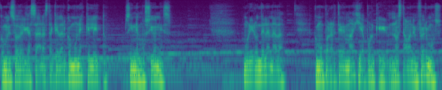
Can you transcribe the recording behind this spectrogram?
Comenzó a adelgazar hasta quedar como un esqueleto, sin emociones. Murieron de la nada, como por arte de magia, porque no estaban enfermos.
